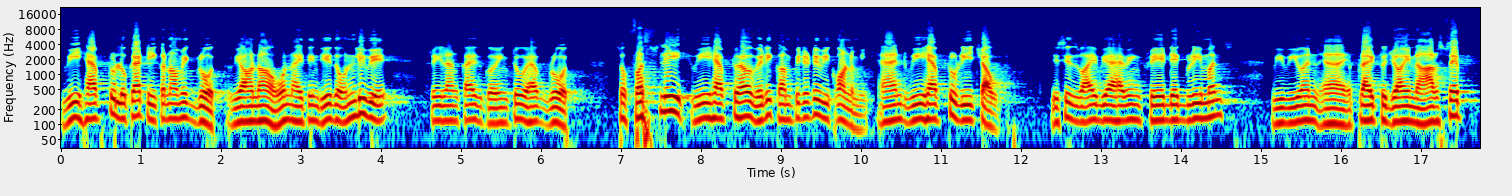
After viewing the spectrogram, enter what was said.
we have to look at economic growth. We are on our own. I think this is the only way Sri Lanka is going to have growth. So, firstly, we have to have a very competitive economy and we have to reach out. This is why we are having trade agreements. We've even uh, applied to join RCEP.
